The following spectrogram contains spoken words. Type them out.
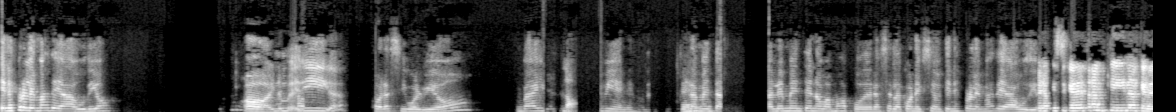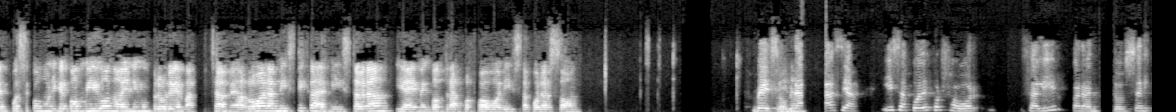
¿tienes problemas de audio? Ay, no me diga. Ahora sí volvió. Va y No. viene. Sí. Lamentablemente lamentablemente no vamos a poder hacer la conexión, tienes problemas de audio. Pero que se quede tranquila, que después se comunique conmigo, no hay ningún problema. Escúchame, arroba la mística en mi Instagram y ahí me encontrás, por favor, Isa, corazón. Pena. gracias. Isa, ¿puedes por favor salir para entonces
